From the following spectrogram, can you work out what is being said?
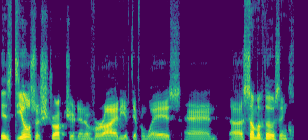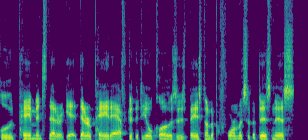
is deals are structured in a variety of different ways, and uh, some of those include payments that are get that are paid after the deal closes based on the performance of the business,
